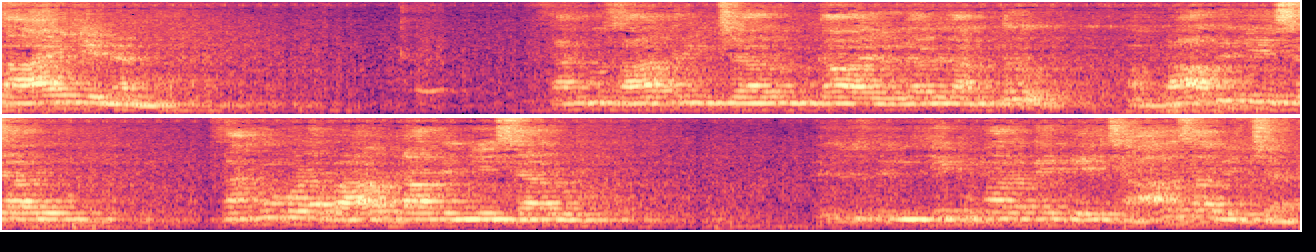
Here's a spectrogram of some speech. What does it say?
సహాయం చేయడానికి సంఘం సహకరించారు. ఇంకా ఇలాగ అందరూ ప్రార్థన చేశారు. సంఘం కూడా బాగా ప్రార్థన చేశారు. చూస్తే విజయ్ కుమార్ అయితే చాలాసార్లు ఇచ్చారు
